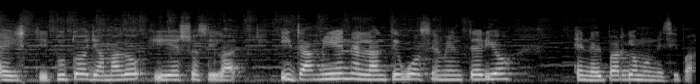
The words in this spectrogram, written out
e instituto llamado Ieso Cigal y también el antiguo cementerio en el parque municipal.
